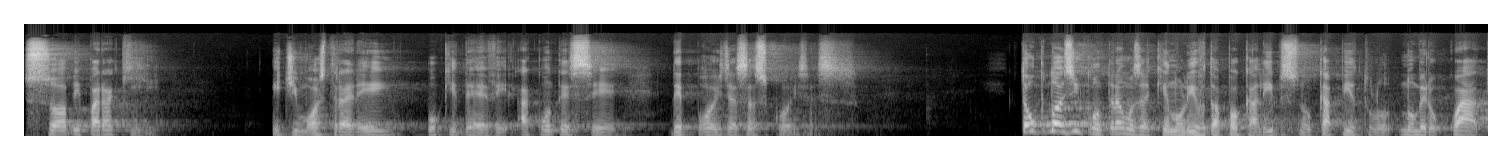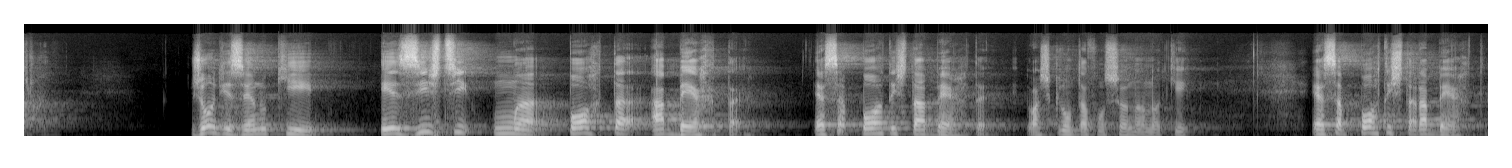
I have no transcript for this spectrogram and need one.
sobe para aqui e te mostrarei o que deve acontecer depois dessas coisas. Então, o que nós encontramos aqui no livro do Apocalipse, no capítulo número 4, João dizendo que existe uma porta aberta. Essa porta está aberta. Eu acho que não está funcionando aqui. Essa porta estará aberta.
